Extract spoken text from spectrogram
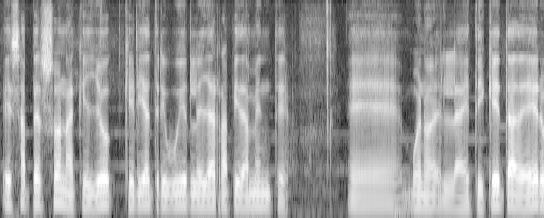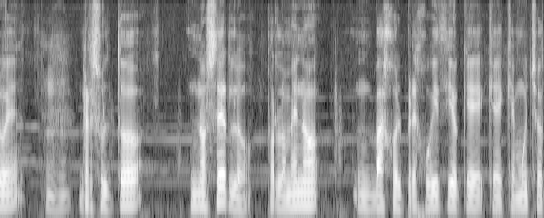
esa persona que yo quería atribuirle ya rápidamente, eh, bueno, la etiqueta de héroe, resultó no serlo, por lo menos bajo el prejuicio que, muchos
